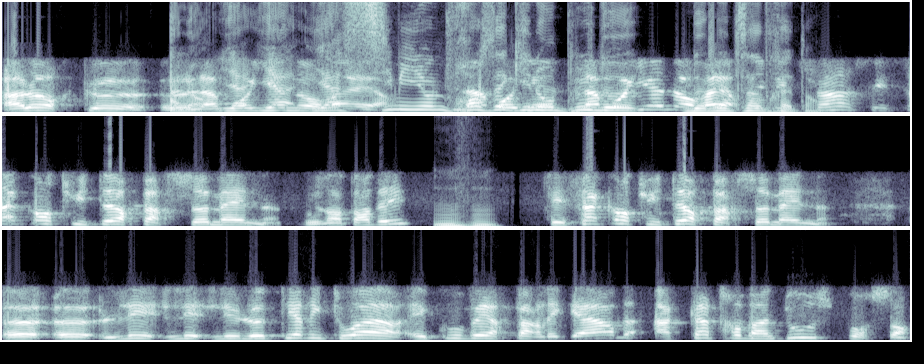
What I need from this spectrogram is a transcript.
alors que la moyenne horaire... Il y a 6 millions de Français qui n'ont plus de, de médecins traitants. C'est 58 heures par semaine, vous entendez mhm. C'est 58 heures par semaine. Euh, euh, le territoire est couvert par les gardes à 92%.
